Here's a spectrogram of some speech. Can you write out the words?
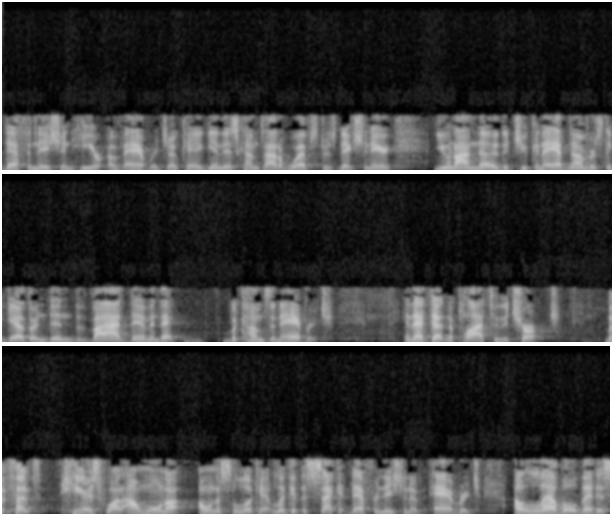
definition here of average. Okay, again, this comes out of Webster's Dictionary you and I know that you can add numbers together and then divide them, and that becomes an average. And that doesn't apply to the church. But, folks, here's what I, wanna, I want us to look at. Look at the second definition of average a level that is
